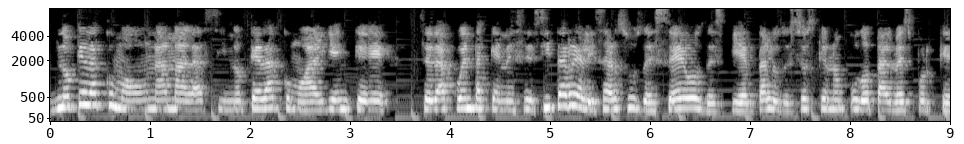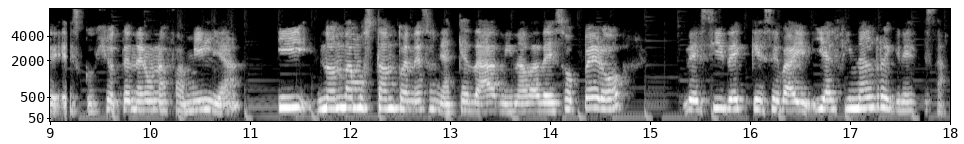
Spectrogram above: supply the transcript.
no queda como una mala, sino queda como alguien que se da cuenta que necesita realizar sus deseos, despierta los deseos que no pudo tal vez porque escogió tener una familia y no andamos tanto en eso ni a qué edad ni nada de eso, pero decide que se va a ir y al final regresa,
